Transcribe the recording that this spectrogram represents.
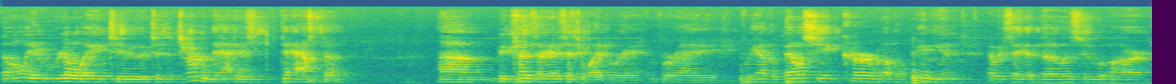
the only real way to, to determine that is to ask them. Um, because there is such a wide variety. If we have a bell-shaped curve of opinion, I would say that those who are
